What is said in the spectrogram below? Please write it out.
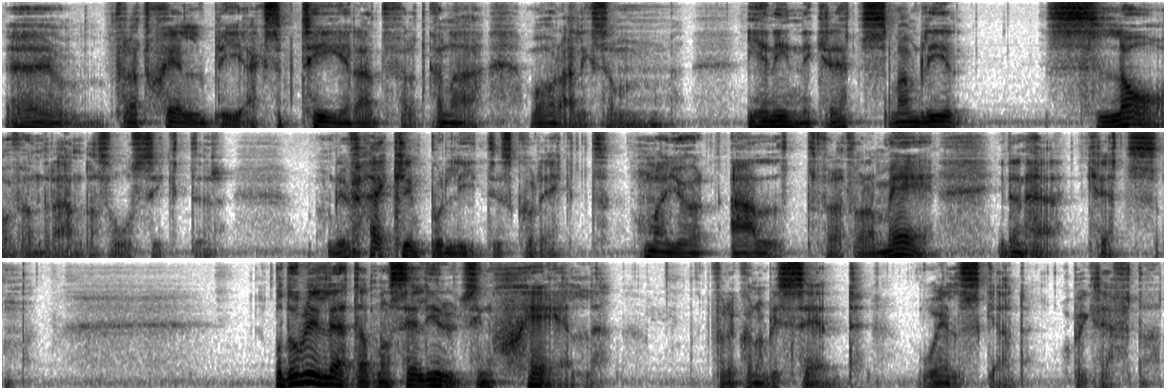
eh, för att själv bli accepterad, för att kunna vara liksom i en innekrets. Man blir slav under andras åsikter. Man blir verkligen politiskt korrekt. Och man gör allt för att vara med i den här kretsen. Och då blir det lätt att man säljer ut sin själ för att kunna bli sedd och älskad och bekräftad.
